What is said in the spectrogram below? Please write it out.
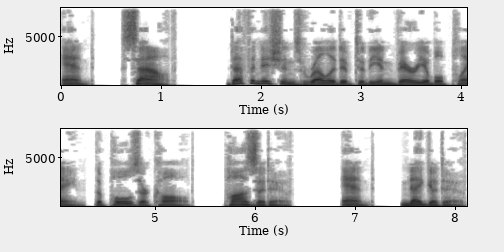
and «south» Definitions relative to the invariable plane, the poles are called «positive» and «negative».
